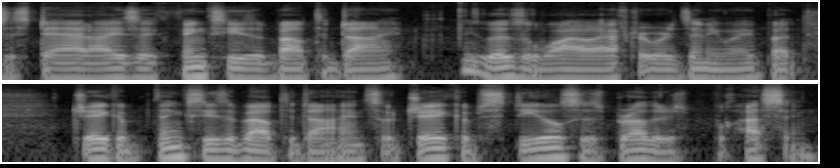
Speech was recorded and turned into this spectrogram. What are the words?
his dad, Isaac, thinks he's about to die? He lives a while afterwards anyway, but Jacob thinks he's about to die, and so Jacob steals his brother's blessing.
